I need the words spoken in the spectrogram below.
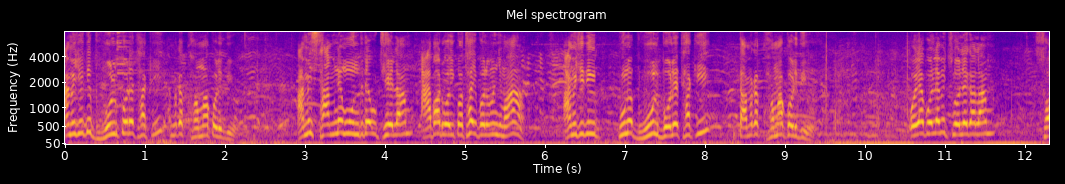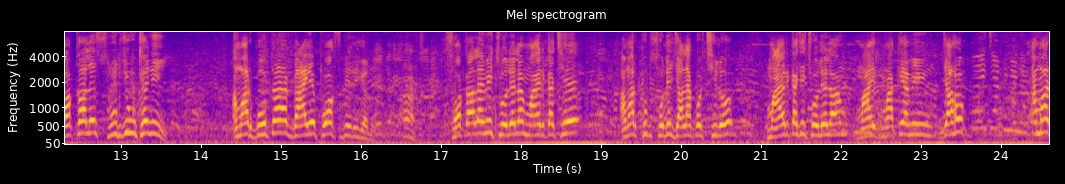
আমি যদি ভুল করে থাকি আমাকে ক্ষমা করে দিও। আমি সামনে মন্দিরে উঠে এলাম, আবার ওই কথাই বললাম যে মা, আমি যদি কোনো ভুল বলে থাকি, তা আমাকে ক্ষমা করে দিও। ওয়া বলে আমি চলে গেলাম। সকালে সূর্য উঠেনি, আমার গোটা গায়ে পক্স বেরিয়ে গেল। সকালে আমি চলে এলাম মায়ের কাছে, আমার খুব শরীর জ্বালা করছিল। মায়ের কাছে চলে এলাম মায়ের মাকে আমি, যা হোক, আমার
